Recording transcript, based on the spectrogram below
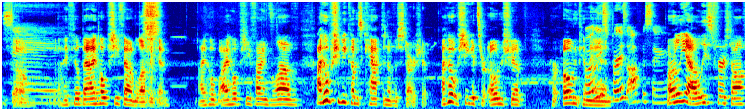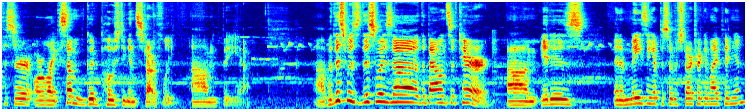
So Dang. I feel bad. I hope she found love again. I hope I hope she finds love. I hope she becomes captain of a starship. I hope she gets her own ship, her own command. Or at least first officer. Or yeah, at least first officer or like some good posting in Starfleet. Um, but yeah. Uh, but this was this was uh, the balance of terror. Um, it is an amazing episode of Star Trek in my opinion.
